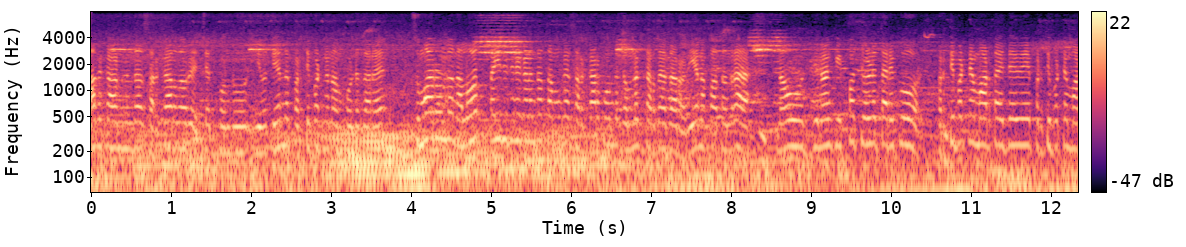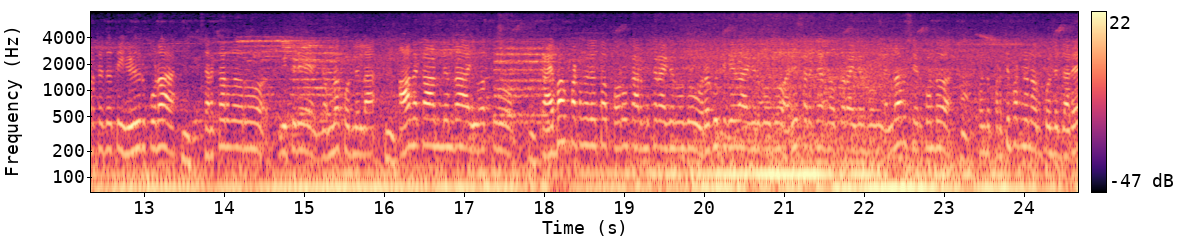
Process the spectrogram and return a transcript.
ಆದ ಕಾರಣದಿಂದ ಸರ್ಕಾರದವರು ಎಚ್ಚೆತ್ಕೊಂಡು ಇವತ್ತೇನು ಪ್ರತಿಭಟನೆ ನಂಬ್ಕೊಂಡಿದ್ದಾರೆ ಸುಮಾರು ಒಂದು ನಲವತ್ತೈದು ದಿನಗಳಿಂದ ತಮಗೆ ಸರ್ಕಾರಕ್ಕೆ ಒಂದು ಗಮನಕ್ಕೆ ತರ್ತಾ ಇದ್ದಾರೆ. ಏನಪ್ಪ ಅಂತಂದ್ರೆ ನಾವು ದಿನಾಂಕ ಇಪ್ಪತ್ತೇಳನೇ ತಾರೀಕು ಪ್ರತಿಭಟನೆ ಮಾಡ್ತಾ ಇದ್ದೇವೆ, ಪ್ರತಿಭಟನೆ ಮಾಡ್ತಾ ಇದ್ದೇವೆ ಅಂತ ಹೇಳಿದ್ರು ಕೂಡ ಸರ್ಕಾರದವರು ಈ ಕಡೆ ಗಮನ ಕೊಡಲಿಲ್ಲ. ಆದ ಕಾರಣದಿಂದ ಇವತ್ತು ರಾಯಬಾಗ್ ಪಟ್ಟಣದಲ್ಲಿರುವ ಪೌರ ಕಾರ್ಮಿಕರಾಗಿರ್ಬೋದು ಹೊರಗುತ್ತಿಗೆದಾಗಿರ್ಬೋದು ಅರೆ ಸರ್ಕಾರಿ ನೌಕರಾಗಿರ್ಬೋದು ಎಲ್ಲರೂ ಸೇರಿಕೊಂಡು ಒಂದು ಪ್ರತಿಭಟನೆ ಅಂದ್ಕೊಂಡಿದ್ದಾರೆ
